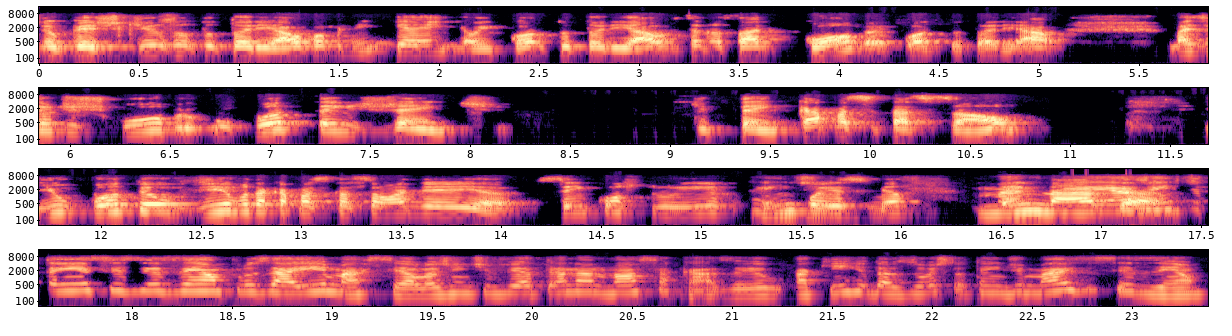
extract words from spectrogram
eu pesquiso o tutorial como ninguém. Eu encontro tutorial, você não sabe como eu encontro tutorial. Mas eu descubro o quanto tem gente que tem capacitação e o quanto eu vivo da capacitação alheia, sem construir Entendi. um conhecimento Mas, nem nada. É, a gente tem esses exemplos aí, Marcelo, a gente vê até na nossa casa. Eu, aqui em Rio das Ostras eu tenho demais esse exemplo,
